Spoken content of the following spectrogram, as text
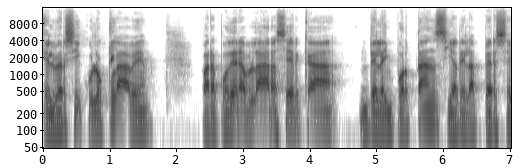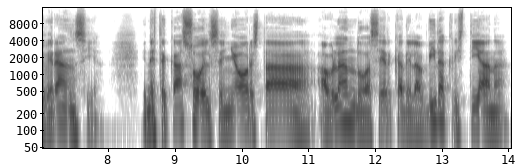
el versículo clave para poder hablar acerca de la importancia de la perseverancia. En este caso, el Señor está hablando acerca de la vida cristiana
